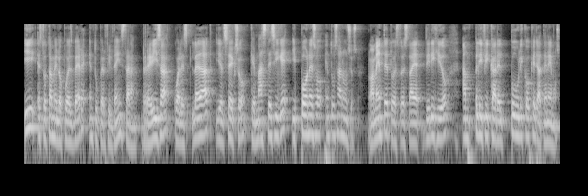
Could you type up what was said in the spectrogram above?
Y esto también lo puedes ver en tu perfil de Instagram. Revisa cuál es la edad y el sexo que más te sigue y pon eso en tus anuncios. Nuevamente, todo esto está dirigido a amplificar el público que ya tenemos,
